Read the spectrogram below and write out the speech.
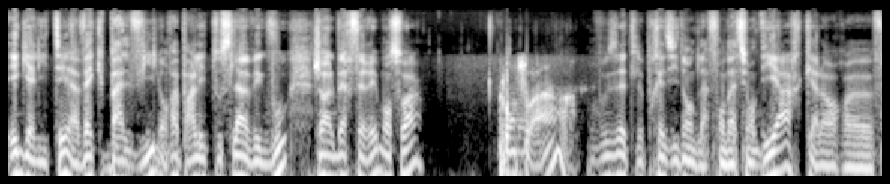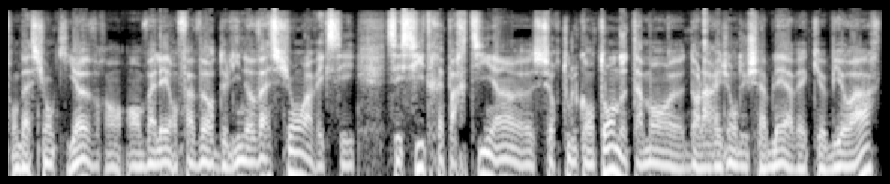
égalité avec Bâle-Ville. On va parler de tout cela avec vous. Jean-Albert Ferré, bonsoir. Bonsoir. Vous êtes le président de la fondation DIARC, alors euh, fondation qui œuvre en, Valais en faveur de l'innovation avec ses, sites répartis hein, euh, sur tout le canton, notamment euh, dans la région du Chablais avec BioArc.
